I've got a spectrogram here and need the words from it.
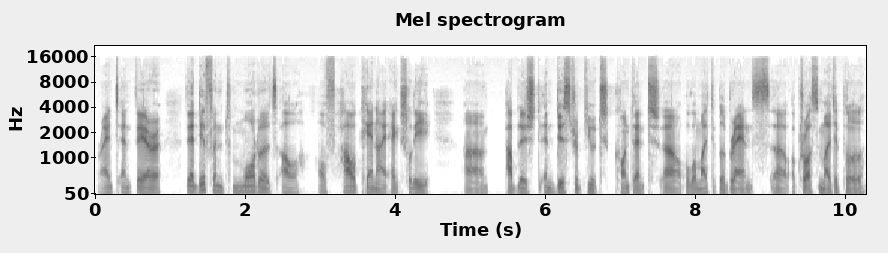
right? And there there are different models of, of how can I actually uh, publish and distribute content uh, over multiple brands uh, across multiple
